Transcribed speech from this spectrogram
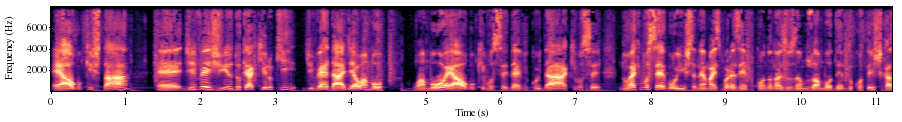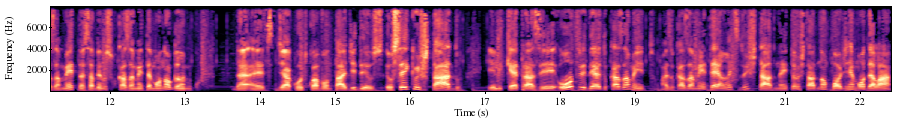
é algo que está é, divergindo do que aquilo que de verdade é o amor. O amor é algo que você deve cuidar, que você. Não é que você é egoísta, né? Mas, por exemplo, quando nós usamos o amor dentro do contexto de casamento, nós sabemos que o casamento é monogâmico. Né? É de acordo com a vontade de Deus. Eu sei que o Estado ele quer trazer outra ideia do casamento, mas o casamento é antes do Estado, né? Então o Estado não pode remodelar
